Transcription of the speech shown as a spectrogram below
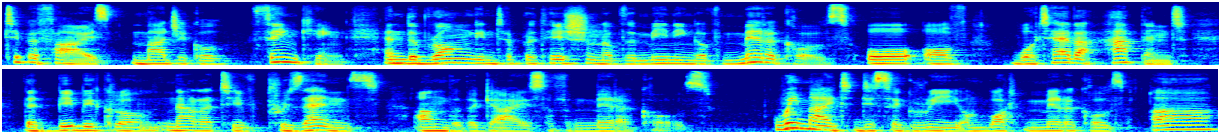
typifies magical thinking and the wrong interpretation of the meaning of miracles or of whatever happened that biblical narrative presents under the guise of miracles. We might disagree on what miracles are,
